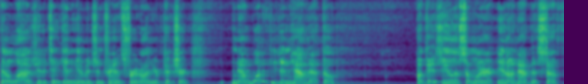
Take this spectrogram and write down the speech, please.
it allows you to take any image and transfer it on your picture. Now, what if you didn't have that though? Okay, so you live somewhere, you don't have this stuff.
